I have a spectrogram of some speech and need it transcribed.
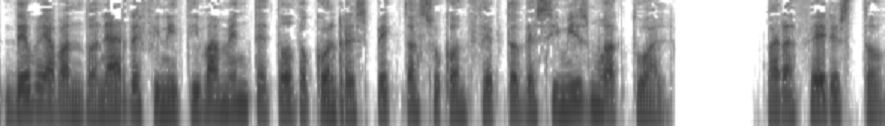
debe abandonar definitivamente todo con respecto a su concepto de sí mismo actual. Para hacer esto,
